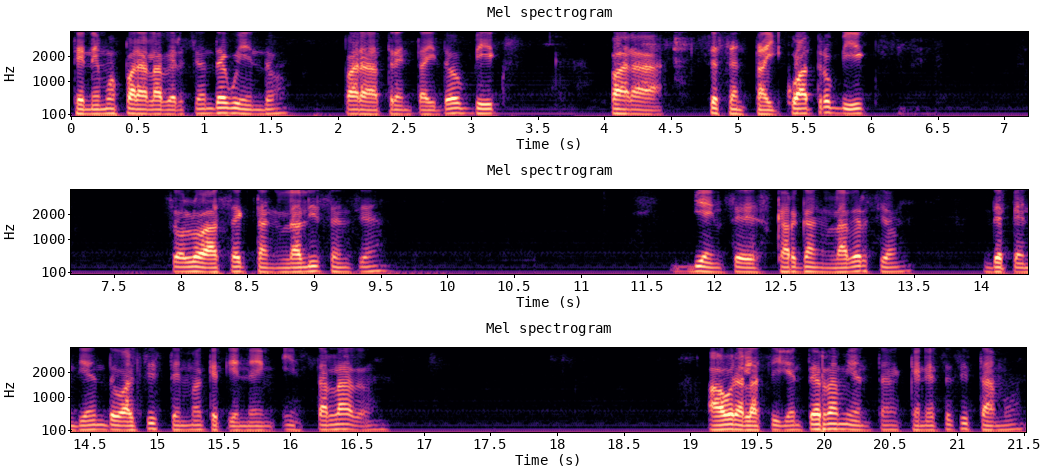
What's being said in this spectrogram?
Tenemos para la versión de Windows, para 32 bits, para 64 bits solo aceptan la licencia, bien se descargan la versión dependiendo al sistema que tienen instalado. Ahora la siguiente herramienta que necesitamos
